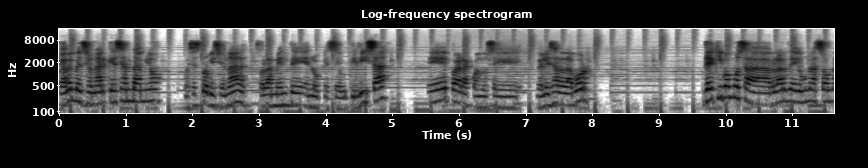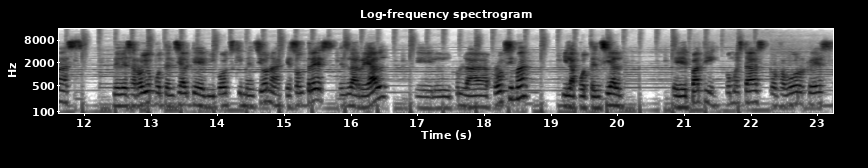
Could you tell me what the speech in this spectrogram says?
Cabe mencionar que ese andamio pues es provisional, solamente en lo que se utiliza eh, para cuando se realiza la labor. De aquí vamos a hablar de unas zonas de desarrollo potencial que Vygotsky menciona, que son tres, es la real, la próxima y la potencial. Eh, ¿cómo estás? Por favor, ¿crees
